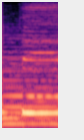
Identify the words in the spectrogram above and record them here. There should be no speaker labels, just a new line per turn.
If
